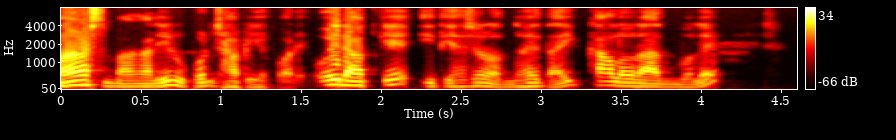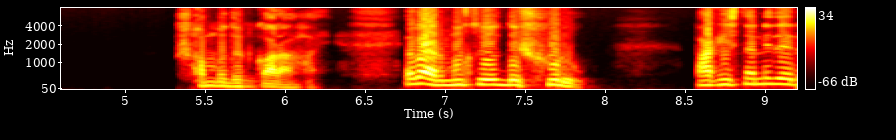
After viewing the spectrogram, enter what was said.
মার্চ বাঙালির উপর ঝাঁপিয়ে পড়ে। ওই রাতকে ইতিহাসের অধ্যায়ে তাই কালো রাত বলে সম্বোধন করা হয়। এবার মুক্তিযুদ্ধের শুরু। পাকিস্তানিদের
